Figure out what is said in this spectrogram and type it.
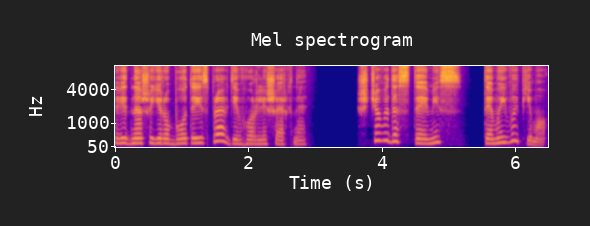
Від нашої роботи і справді в горлі шерхне. Що ви дасте, міс, те ми й вип'ємо.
